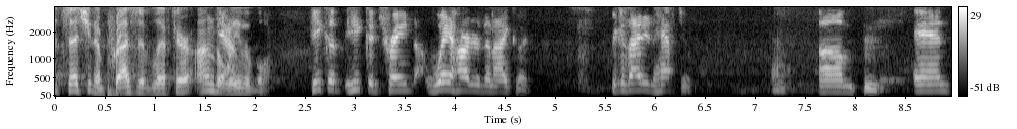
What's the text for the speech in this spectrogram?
such an impressive lifter, unbelievable. he could he could train way harder than I could because I didn't have to. Um, Hmm. and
